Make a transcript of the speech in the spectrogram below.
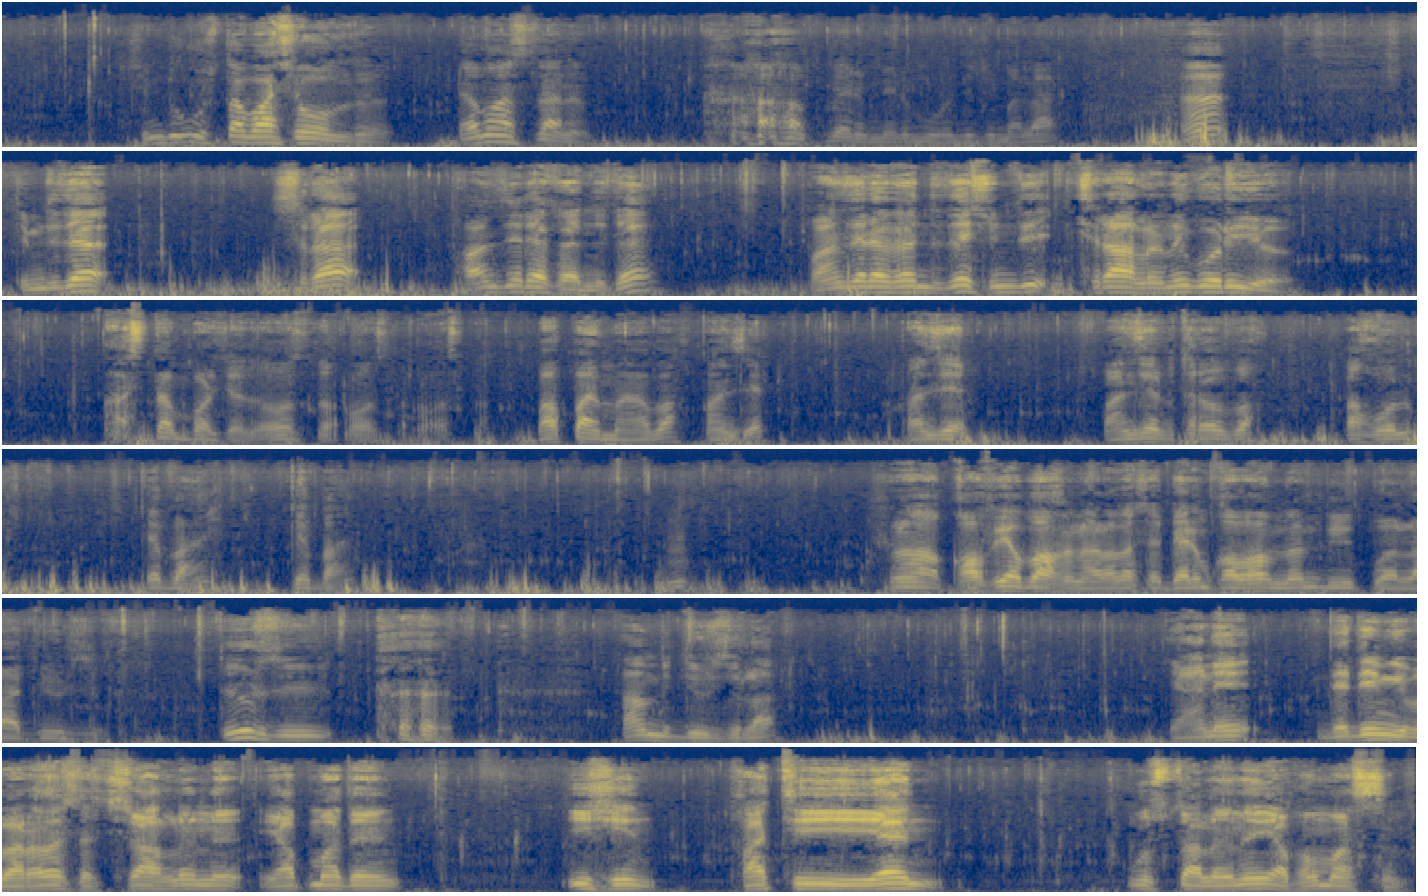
Şimdi usta başı oldu. Değil mi aslanım? Aferin benim muğducuma lan. Ha? Şimdi de sıra Panzer Efendi'de. Panzer Efendi de şimdi çıraklığını görüyor. Aslan parçası. Aslan, aslan, aslan. Bak bakayım bak Panzer. Panzer. Panzer bu tarafa bak. Bak oğlum. Gel bakayım. Gel bakayım. Şuna kafaya bakın arkadaşlar. Benim kafamdan büyük vallahi dürzü. Dürzü. Tam bir dürzü la. Yani dediğim gibi arkadaşlar çıraklığını yapmadığın işin katiyen ustalığını yapamazsın.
